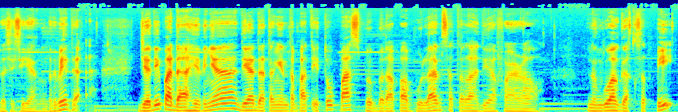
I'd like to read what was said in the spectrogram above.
dua sisi yang berbeda. Jadi pada akhirnya dia datengin tempat itu pas beberapa bulan setelah dia viral. Nunggu agak sepi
